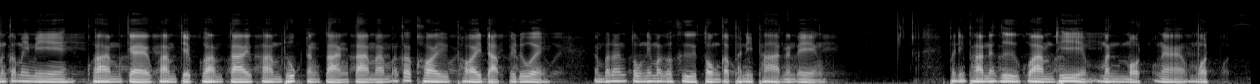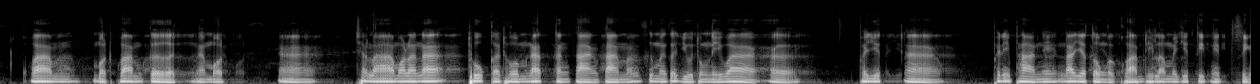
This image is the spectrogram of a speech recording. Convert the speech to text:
มันก็ไม่มีความแก่ความเจ็บความตายความทุกข์ต่าง ๆ ตามมา มันก็คอยพลอยดับไปด้วยเพราะฉะนั้นตรงนี้มันก็คือตรงกับพนิพานนั่นเอง พนิพานนั่นคือความที่มันหมดนะหมดความหมดความเกิดนะหมดชรามรณะทุกข์กระทมนัดต่าง ๆ ตามมาก็คือมันก็อยู่ตรงนี้ว่าเออพยึดพระนิพพานนี่น่าจะตรงกับความที่เราไม่ยึดติดในสิ่ง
